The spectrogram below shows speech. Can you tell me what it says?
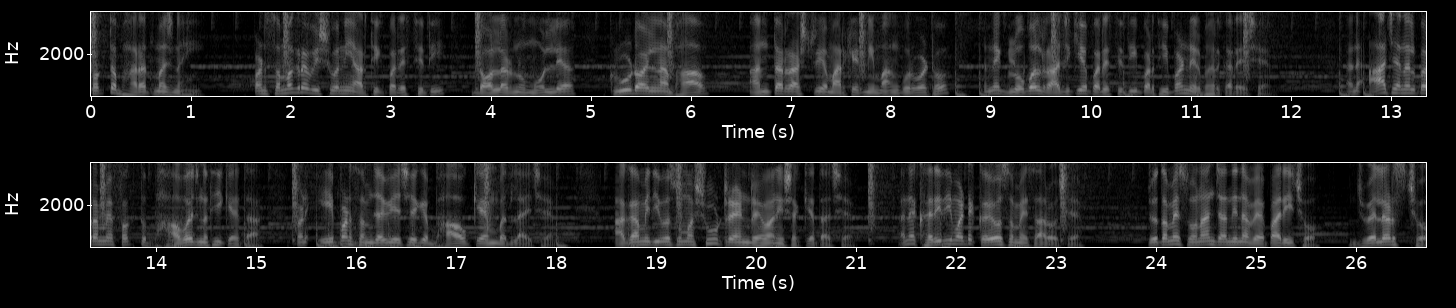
ફક્ત ભારતમાં જ નહીં, પણ સમગ્ર વિશ્વની આર્થિક પરિસ્થિતિ, ડોલરનું મૂલ્ય ક્રૂડ ઓઇલના ભાવ, આંતરરાષ્ટ્રીય માર્કેટની માંગ પુરવઠો અને ગ્લોબલ રાજકીય પરિસ્થિતિ પરથી પણ નિર્ભર કરે છે. અને આ ચેનલ પર અમે ફક્ત ભાવ જ નથી કહેતા, પણ એ પણ સમજાવીએ છીએ કે ભાવ કેમ બદલાય છે. આગામી દિવસોમાં શું ટ્રેન્ડ રહેવાની શક્યતા છે અને ખરીદી માટે કયો સમય સારો છે? જો તમે સોના ચાંદીના વેપારી છો, જ્વેલર્સ છો,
